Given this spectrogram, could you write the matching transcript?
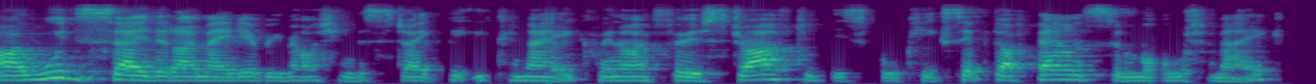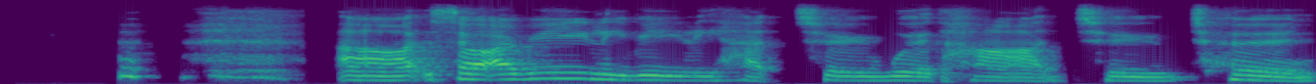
I would say that I made every writing mistake that you can make when I first drafted this book, except I found some more to make. uh, so I really, really had to work hard to turn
